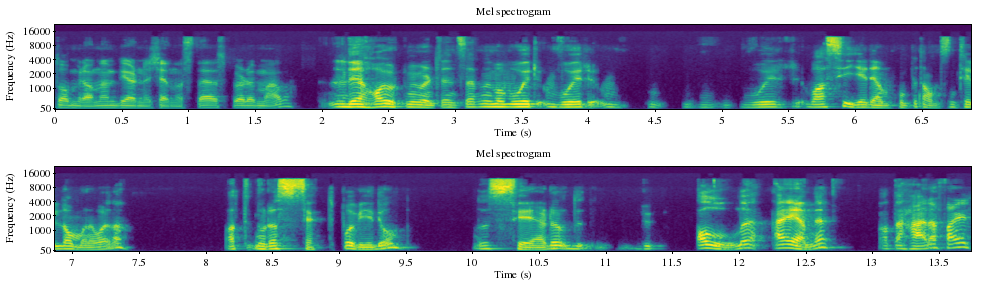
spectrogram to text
dommerne en bjørnetjeneste, spør du meg. da. Det har gjort en bjørnetjeneste, men hvor, hvor, hvor, hva sier det om kompetansen til dommerne våre? da? At når du har sett på videoen, så ser du, du, du Alle er enige at det her er feil,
